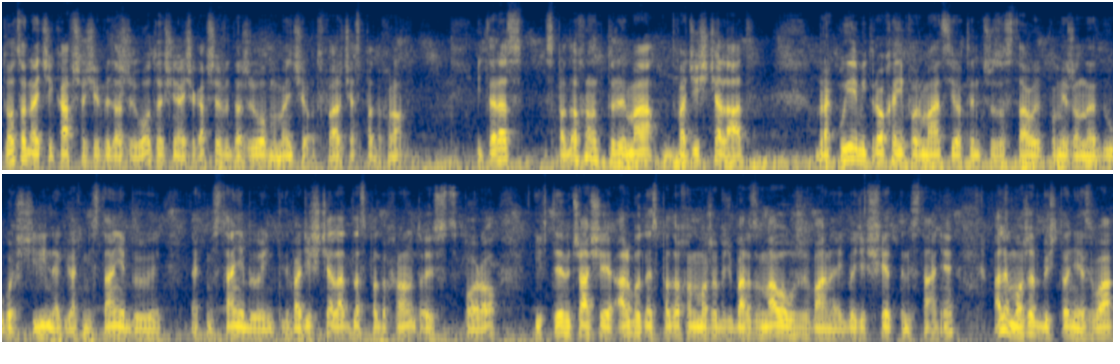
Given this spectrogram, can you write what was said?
to, co najciekawsze się wydarzyło, to się najciekawsze wydarzyło w momencie otwarcia spadochronu. I teraz spadochron, który ma 20 lat, brakuje mi trochę informacji o tym, czy zostały pomierzone długości linek, w jakim stanie były, w jakim stanie były linki. 20 lat dla spadochronu to jest sporo i w tym czasie albo ten spadochron może być bardzo mało używany i będzie w świetnym stanie, ale może być to niezła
